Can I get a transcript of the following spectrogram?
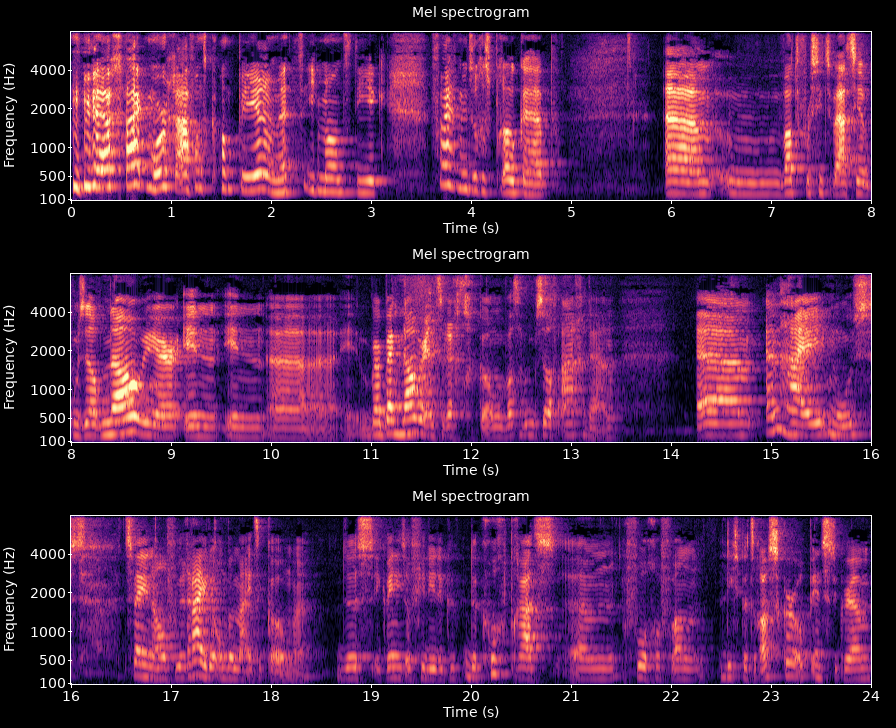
ja, ga ik morgenavond kamperen met iemand die ik vijf minuten gesproken heb. Um, wat voor situatie heb ik mezelf nou weer in, in, uh, waar ben ik nou weer in terecht gekomen? Wat heb ik mezelf aangedaan? Um, en hij moest 2,5 uur rijden om bij mij te komen. Dus ik weet niet of jullie de, de kroegpraat um, volgen van Lisbeth Rasker op Instagram.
